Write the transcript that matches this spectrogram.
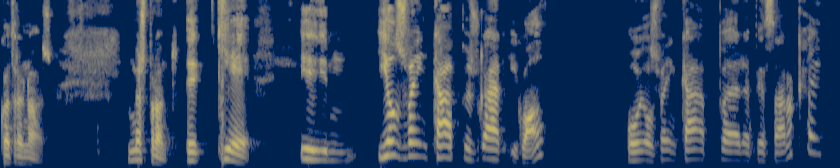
contra nós. Mas pronto, eh, que é, eles vêm cá para jogar igual? Ou eles vêm cá para pensar, ok,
